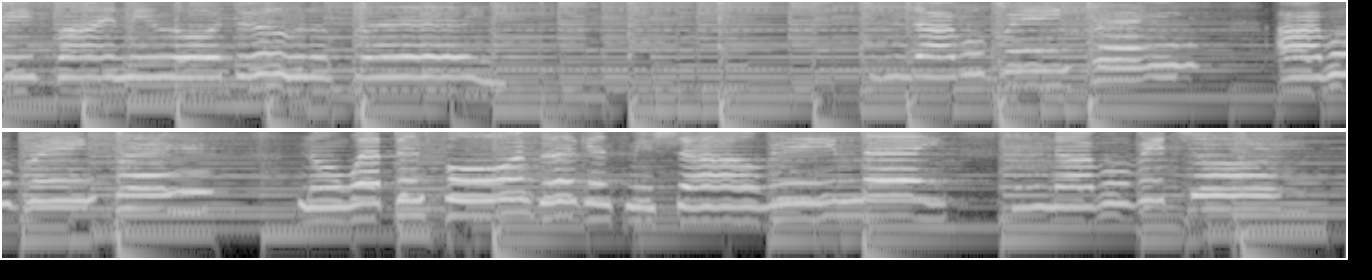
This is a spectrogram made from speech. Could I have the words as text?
refine me, Lord, through the flame. And I will bring praise, I will bring praise. No weapon formed against me shall remain. And I will rejoice,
